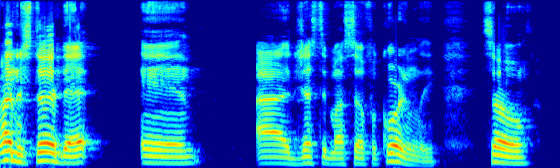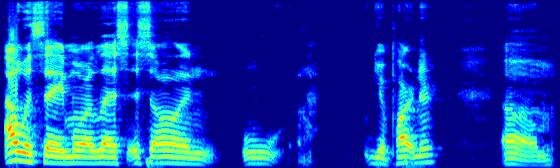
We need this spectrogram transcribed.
I understood that, and I adjusted myself accordingly. So I would say more or less it's on your partner. Um,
